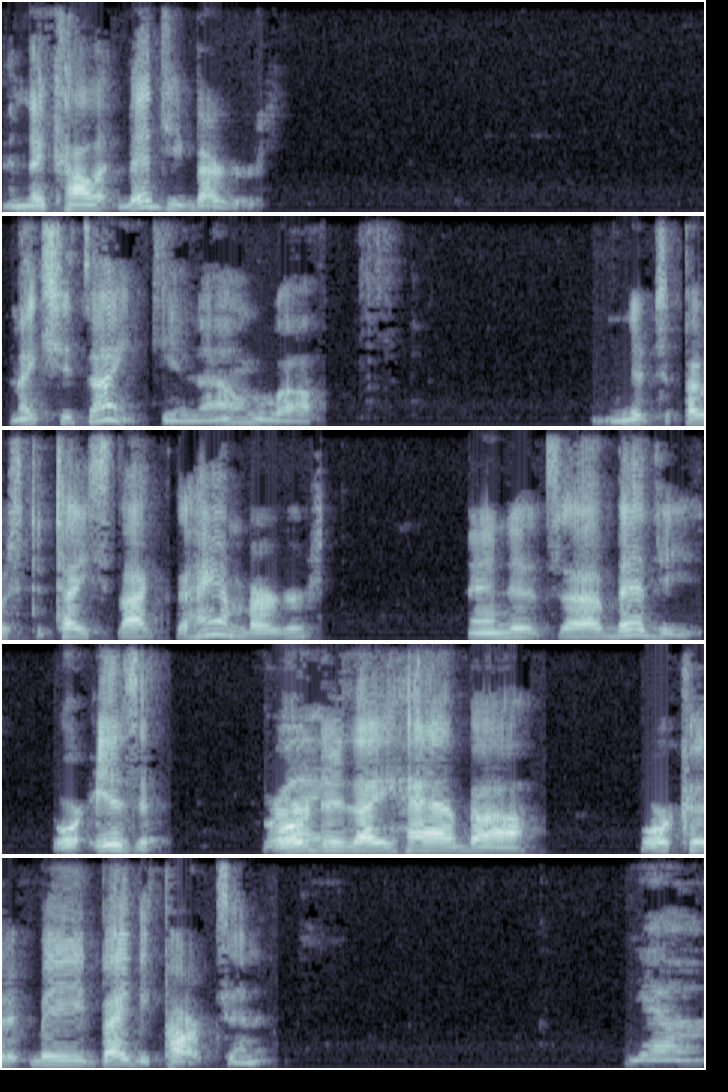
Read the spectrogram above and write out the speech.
and they call it veggie burgers. Makes you think, you know. Uh, and it's supposed to taste like the hamburgers, and it's uh, veggie, or is it? Or do they have, uh, or could it be baby parts in it? Yeah.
